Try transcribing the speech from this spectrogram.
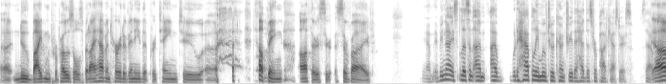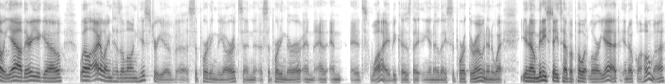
uh, new Biden proposals, but I haven't heard of any that pertain to uh, helping authors sur- survive. Yeah, it'd be nice. Listen, I'm I would happily move to a country that had this for podcasters. So. Oh yeah, there you go. Well, Ireland has a long history of uh, supporting the arts and uh, supporting their and, and and it's why because they you know they support their own in a way. You know, many states have a poet laureate. In Oklahoma,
